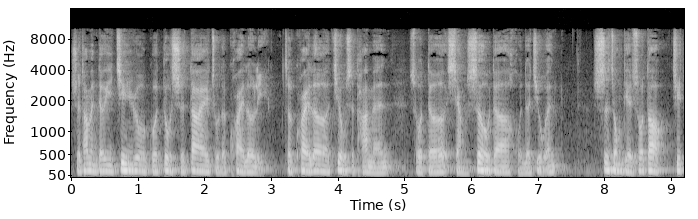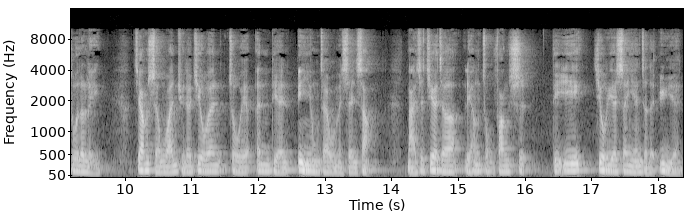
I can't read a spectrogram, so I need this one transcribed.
使他们得以进入国度时代主的快乐里。这快乐就是他们所得享受的魂的救恩。四重点说到基督的灵，将神完全的救恩作为恩典运用在我们身上，乃是借着两种方式：第一，旧约申言者的预言，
